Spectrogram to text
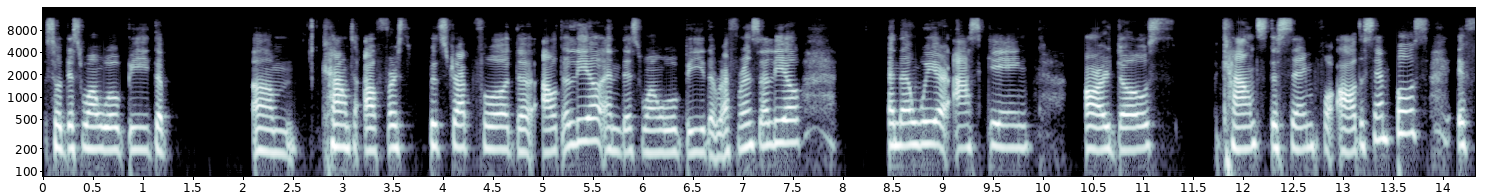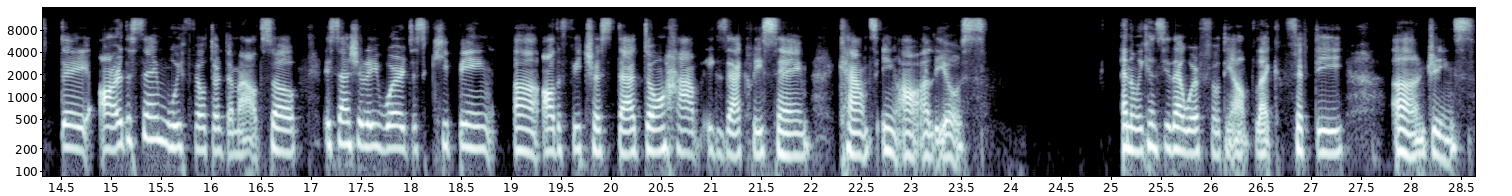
so this one will be the um, count of first bootstrap for the out allele and this one will be the reference allele. And then we are asking, are those counts the same for all the samples. If they are the same, we filter them out. So essentially, we're just keeping uh, all the features that don't have exactly same counts in all alleles. And we can see that we're filtering out like 50 uh, genes.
